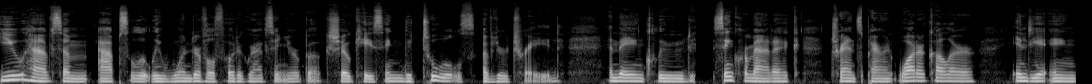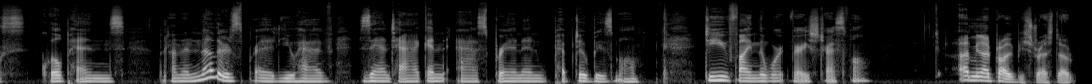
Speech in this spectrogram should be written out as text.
You have some absolutely wonderful photographs in your book showcasing the tools of your trade, and they include synchromatic, transparent watercolor, India inks, quill pens. But on another spread, you have Zantac and aspirin and Pepto Bismol. Do you find the work very stressful? I mean I'd probably be stressed out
